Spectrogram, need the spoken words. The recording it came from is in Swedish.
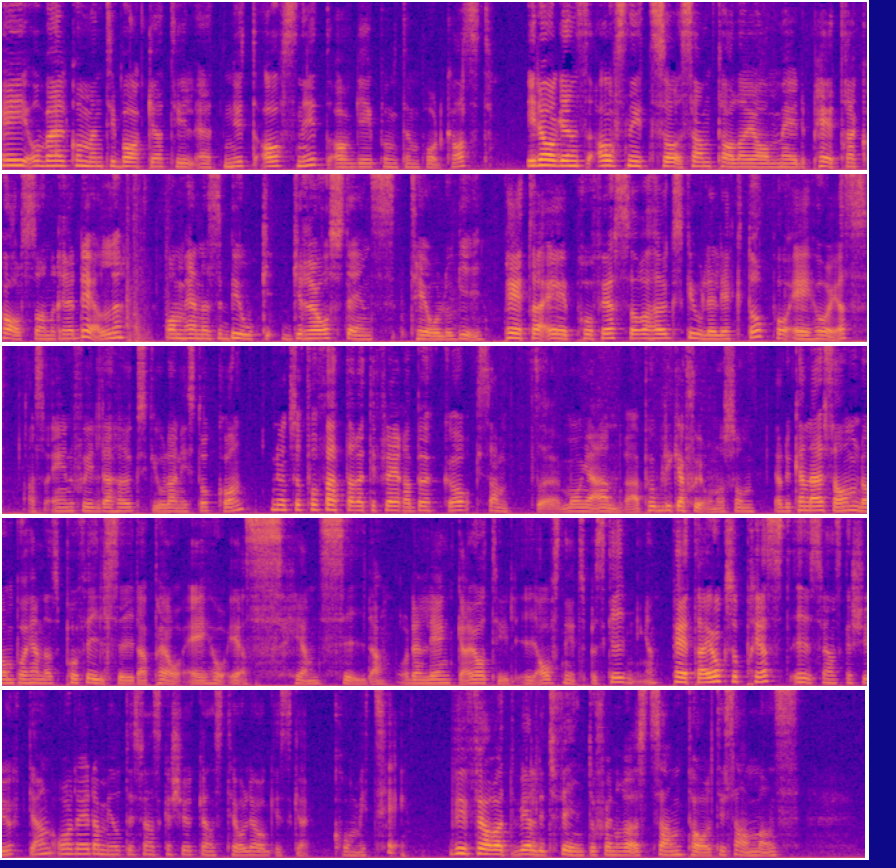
Hej och välkommen tillbaka till ett nytt avsnitt av G-punkten Podcast. I dagens avsnitt så samtalar jag med Petra Karlsson Redell om hennes bok Gråstens teologi. Petra är professor och högskolelektor på EHS, alltså Enskilda högskolan i Stockholm. Hon är också författare till flera böcker samt Eh, många andra publikationer som ja, du kan läsa om dem på hennes profilsida på EHS hemsida och den länkar jag till i avsnittsbeskrivningen. Petra är också präst i Svenska kyrkan och ledamot i Svenska kyrkans teologiska kommitté. Vi får ett väldigt fint och generöst samtal tillsammans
